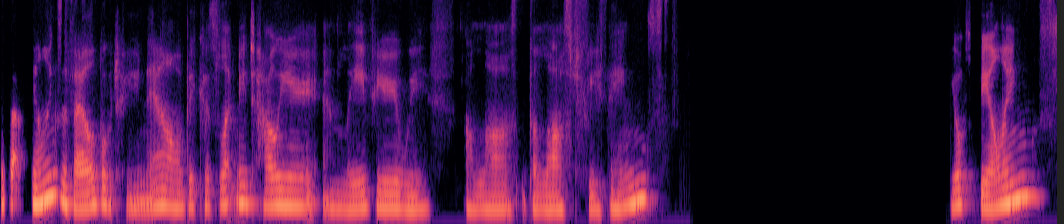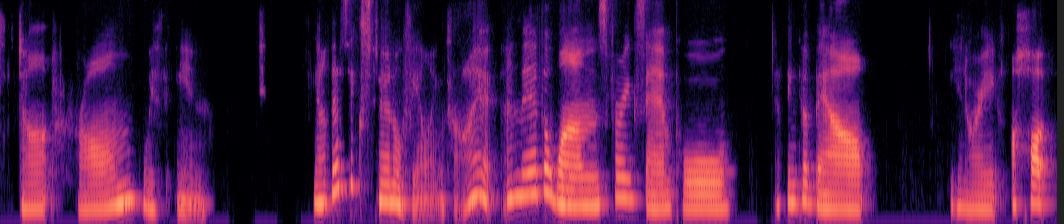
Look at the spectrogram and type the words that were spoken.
But that feeling's available to you now because let me tell you and leave you with a last the last few things. Your feelings start from within. Now, there's external feelings, right? And they're the ones, for example, I think about you know, a hot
